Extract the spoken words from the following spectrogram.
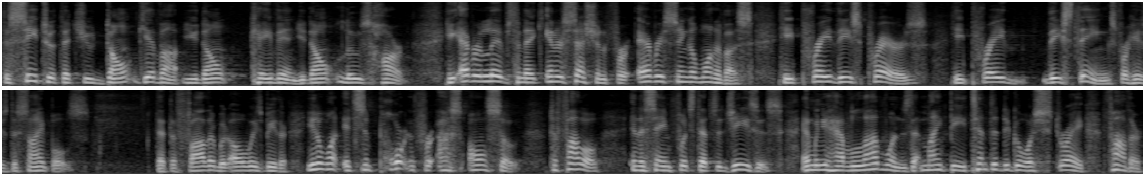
to see to it that you don't give up, you don't cave in, you don't lose heart. He ever lives to make intercession for every single one of us. He prayed these prayers, he prayed these things for his disciples that the Father would always be there. You know what? It's important for us also to follow in the same footsteps of Jesus. And when you have loved ones that might be tempted to go astray, Father,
